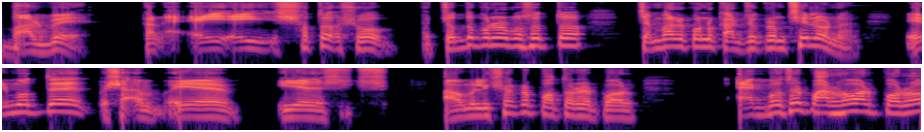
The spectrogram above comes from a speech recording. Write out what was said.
বাড়বে, কারণ এই এই শত চোদ্দ, পনেরো বছর তো চেম্বারের কোনো কার্যক্রম ছিল না। এর মধ্যে ইয়ে ইয়ে আওয়ামী লীগ সরকার পতনের পর এক বছর পার হওয়ার পরও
